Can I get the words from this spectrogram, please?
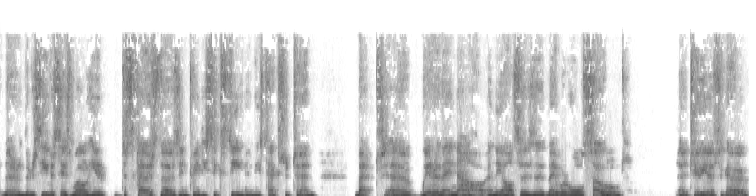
the the receiver says, well, he disclosed those in 2016 in his tax return but uh, where are they now? And the answer is that they were all sold uh, two years ago.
